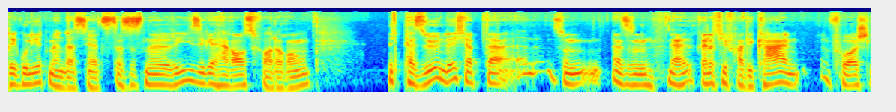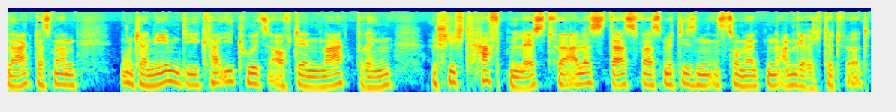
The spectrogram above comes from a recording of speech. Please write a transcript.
reguliert man das jetzt? Das ist eine riesige Herausforderung. Ich persönlich habe da so einen, also einen relativ radikalen Vorschlag, dass man Unternehmen, die KI-Tools auf den Markt bringen, schlicht haften lässt für alles das, was mit diesen Instrumenten angerichtet wird.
